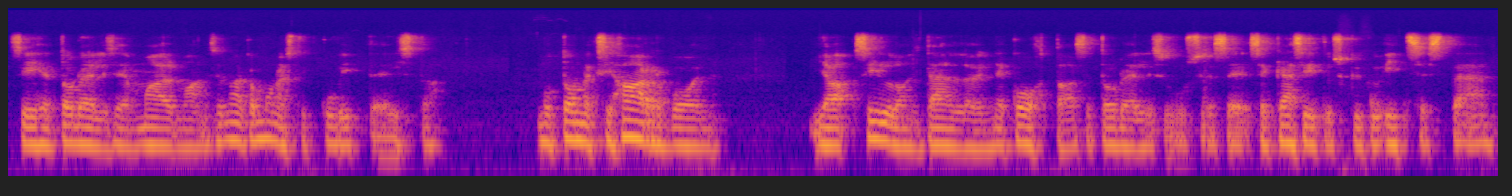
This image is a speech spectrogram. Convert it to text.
siihen todelliseen maailmaan, niin se on aika monesti kuvitteellista. Mutta onneksi harvoin Ja silloin tällöin ne kohtaa se todellisuus ja se, se käsityskyky itsestään.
